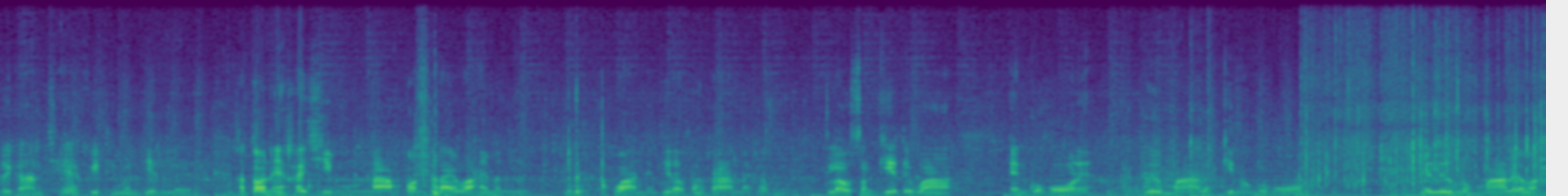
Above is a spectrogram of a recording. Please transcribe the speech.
โดยการแช่ฟิตให้มันเย็นเลยขั้นตอนนี้ใครชิมน้ำก่อนก็ได้ว่าให้มันหวานอย่างที่เราต้องการนะครับ เราสังเกตได้ว่าแอลกอฮอล์เนี่ยเริ่มมาแล้วกลินแอลกอฮอล์ไม่เริ่มออกมาแล้วอะ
